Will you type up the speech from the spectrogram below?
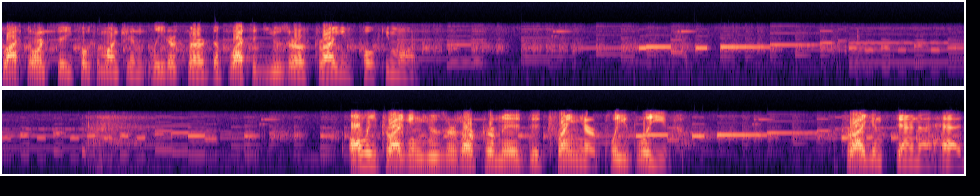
Blackthorn City Pokemon Gym, Leader Clair, the blessed user of Dragon Pokemon. Only Dragon users are permitted to train here. Please leave. Dragon's Den ahead.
